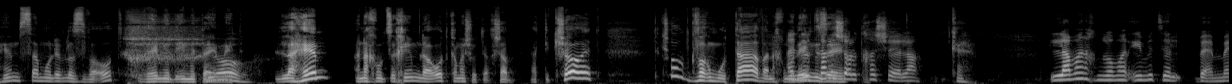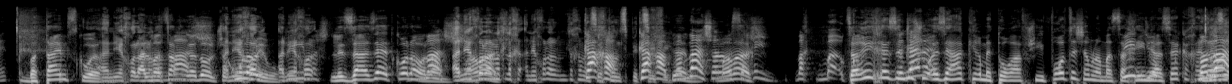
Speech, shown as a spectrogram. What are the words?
הם שמו לב לזוועות, והם יודעים את האמת. יואו. להם אנחנו צריכים להראות כמה שיותר. עכשיו, התקשורת, התקשורת כבר מוטה, ואנחנו אני מודעים רוצה לזה. לשאול אותך שאלה. כן. למה אנחנו לא מראים את זה באמת? בטיים סקוואר. אני יכול על לענות- מסך ממש. גדול, אני שכולם יכול- יראו. אני יכול-. לזעזע את כל העולם. ממש. אני יכול ממש. לענות לך- אני יכול לענות לכם על ככה, סרטון ספציפי. ככה, כן, ממש, על ממש. המסכים. מה- מה- צריך איזה אתה יודע מישהו, מה? איזה האקר מטורף, שיפרוץ לשם למסכים, בדיוק. יעשה ככה... לא, איזה- זה ממש.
